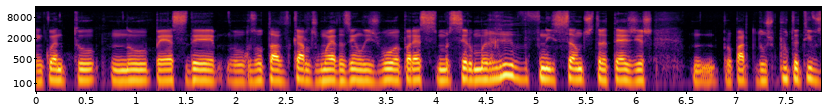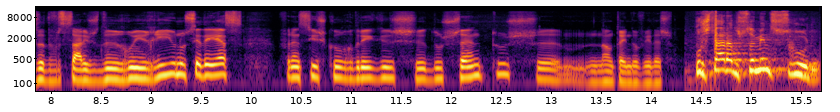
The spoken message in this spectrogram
Enquanto no PSD o resultado de Carlos Moedas em Lisboa parece merecer uma redefinição de estratégias hum, por parte dos putativos adversários de Rui Rio, no CDS Francisco Rodrigues dos Santos, hum, não tem dúvidas. Por estar absolutamente seguro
